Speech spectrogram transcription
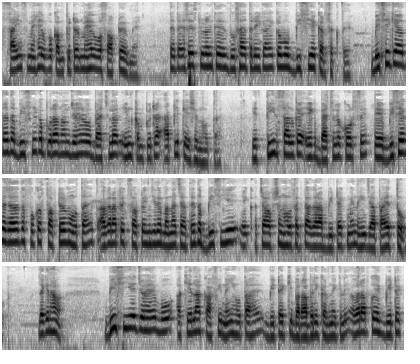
साइंस में है, वो कंप्यूटर में है, वो सॉफ्टवेयर में। तो ऐसे स्टूडेंट का दूसरा तरीका है कि वो BCA कर सकते हैं। बीसीए क्या होता है? तो बीसीए का पूरा नाम जो है वो बैचलर इन कंप्यूटर एप्लीकेशन होता है। ये तीन साल का एक बैचलर कोर्स है। बी का ज़्यादातर फोकस सॉफ्टवेयर में होता है। तो अगर आप एक सॉफ्टवेयर इंजीनियर बनना चाहते हैं तो BCA एक अच्छा ऑप्शन हो सकता है, अगर आप बीटेक में नहीं जा पाए तो। लेकिन हाँ BCA जो है, वो अकेला काफ़ी नहीं होता है बीटेक की बराबरी करने के लिए। अगर आपको एक BTech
